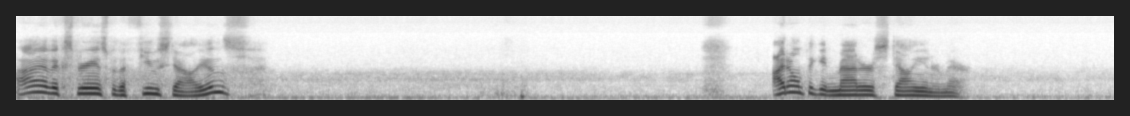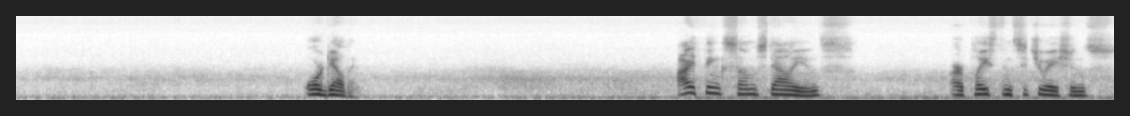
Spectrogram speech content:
I have experience with a few stallions. I don't think it matters stallion or mare. Or gelding. I think some stallions are placed in situations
